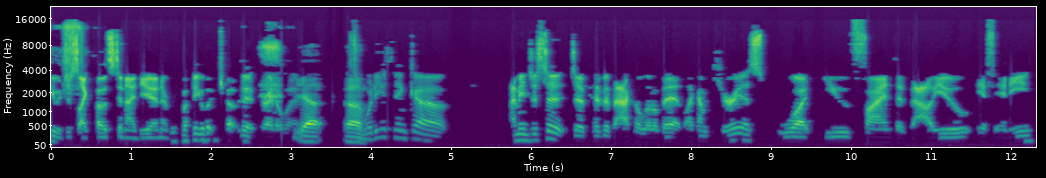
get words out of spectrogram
He would just like post an idea and everybody would code it right away. Yeah. so Um, what do you think? Uh, I mean, just to, to pivot back a little bit, like I'm curious what you find the value, if any,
